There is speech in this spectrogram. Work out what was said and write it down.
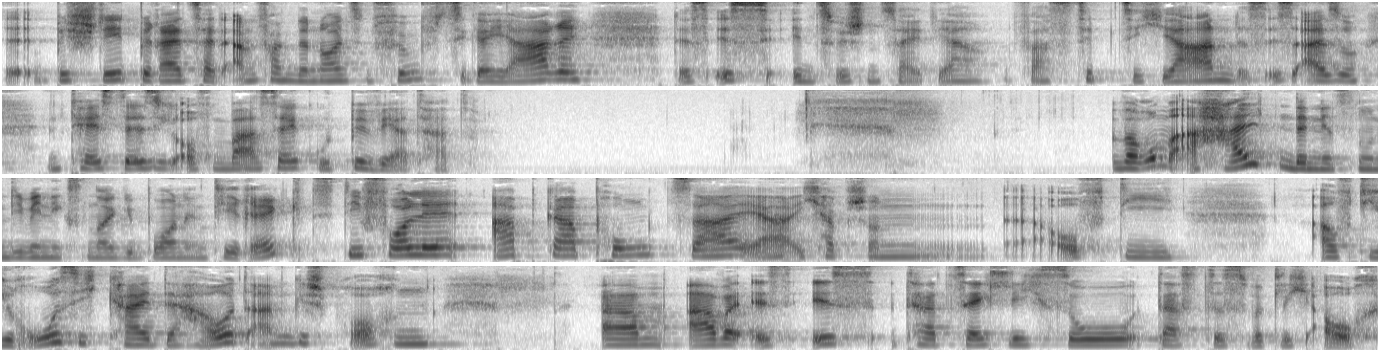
äh, besteht bereits seit Anfang der 1950er Jahre. Das ist inzwischen seit ja, fast 70 Jahren. Das ist also ein Test, der sich offenbar sehr gut bewährt hat. Warum erhalten denn jetzt nun die wenigsten Neugeborenen direkt die volle Abgabpunktzahl? Ja, ich habe schon auf die, auf die Rosigkeit der Haut angesprochen. Ähm, aber es ist tatsächlich so, dass das wirklich auch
